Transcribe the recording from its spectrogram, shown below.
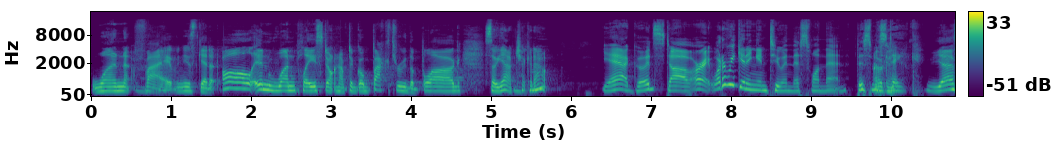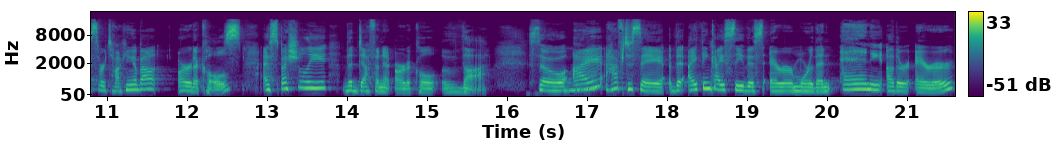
one five, and you just get it all in one place. Don't have to go back through the blog. So yeah, check it mm-hmm. out. Yeah, good stuff. All right, what are we getting into in this one then? This mistake. Okay. Yes, we're talking about articles, especially the definite article the. So mm-hmm. I have to say that I think I see this error more than any other error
